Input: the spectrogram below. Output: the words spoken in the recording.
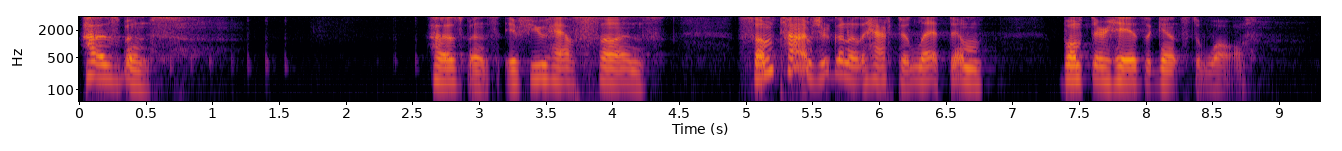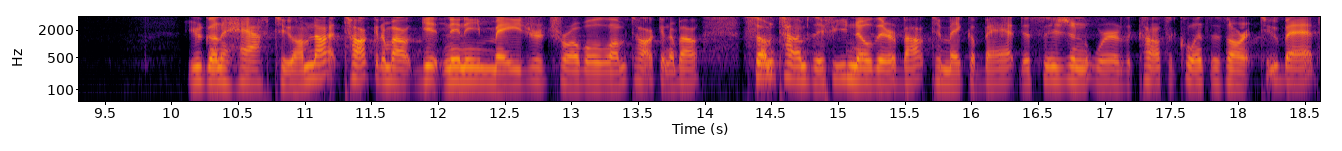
Husbands, husbands, if you have sons, sometimes you're going to have to let them bump their heads against the wall. You're going to have to. I'm not talking about getting any major trouble. I'm talking about sometimes if you know they're about to make a bad decision where the consequences aren't too bad,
